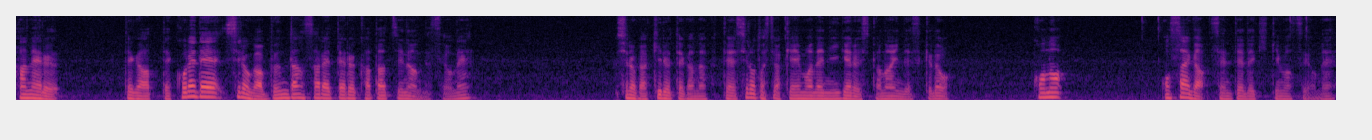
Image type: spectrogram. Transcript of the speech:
跳ねる手があってこれで白が分断されてる形なんですよね。白が切る手がなくて白としては桂馬で逃げるしかないんですけどこの押さえが先手で効きますよね。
